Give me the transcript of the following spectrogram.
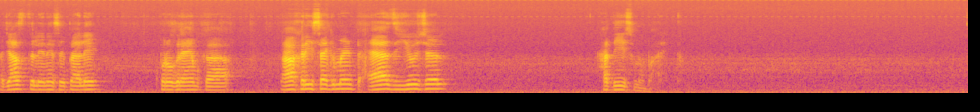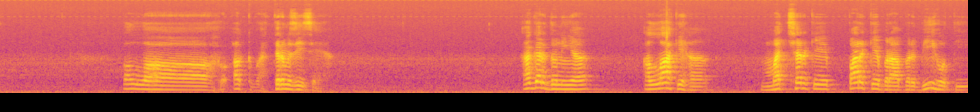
اجازت لینے سے پہلے پروگرام کا آخری سیگمنٹ ایز یوزل حدیث مبارک۔ اللہ اکبر ترمزی سے۔ اگر دنیا اللہ کے ہاں مچھر کے پر کے برابر بھی ہوتی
